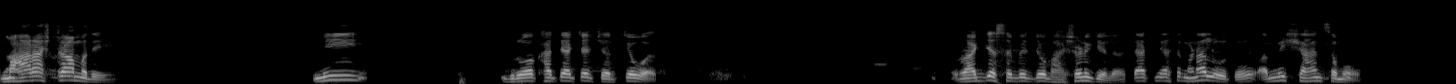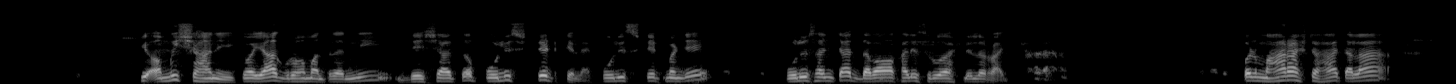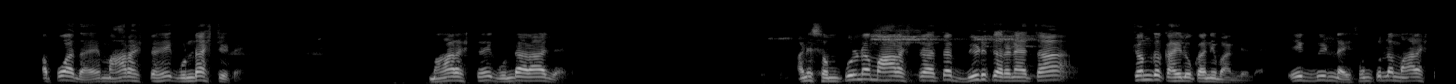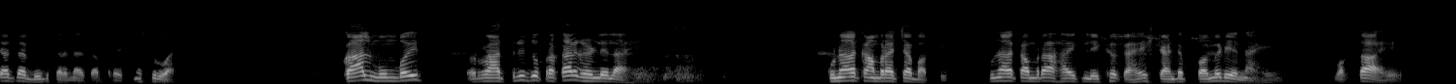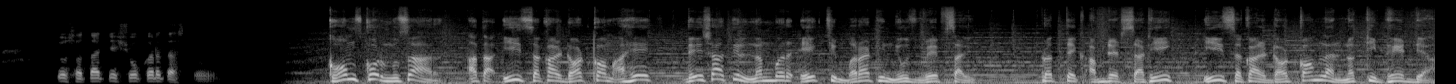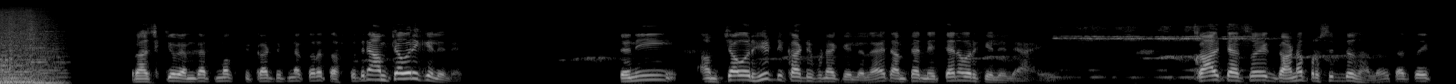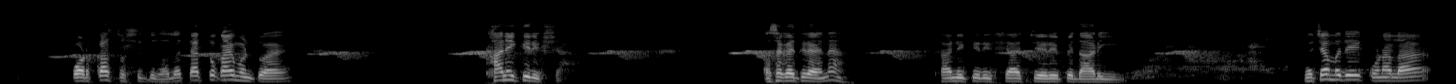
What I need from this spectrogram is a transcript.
महाराष्ट्रामध्ये मी गृह खात्याच्या चर्चेवर राज्यसभेत जो भाषण केलं त्यात मी असं म्हणालो होतो अमित शहांसमोर की अमित शहानी किंवा या गृहमंत्र्यांनी देशाचं पोलीस स्टेट केलंय. पोलीस स्टेट म्हणजे पोलिसांच्या दबावाखाली सुरू असलेलं राज्य. पण महाराष्ट्र हा त्याला अपवाद आहे. महाराष्ट्र हे गुंडा स्टेट आहे. महाराष्ट्र हे गुंडा राज आहे. आणि संपूर्ण महाराष्ट्राचा बीड करण्याचा चंग काही लोकांनी बांधलेला आहे. एक बीड नाही संपूर्ण महाराष्ट्राचा बीड करण्याचा प्रयत्न सुरू आहे. काल मुंबईत रात्री जो प्रकार घडलेला आहे कुणाल कामराच्या बाबतीत कुणाल कामरा हा एक लेखक आहे स्टँडअप कॉमेडियन आहे वक्ता आहे. तो स्वतःचे शो करत असतो. कॉमस्कोरनुसार आता ई सकाळ डॉट कॉम आहे देशातील नंबर एक ची मराठी न्यूज वेबसाईट प्रत्येक अपडेटसाठी ई सकाळ डॉट कॉम ला नक्की भेट द्या. राजकीय व्यंगात्मक टीका टिप्पण्या करत असतो. त्याने आमच्यावरही केलेल्या आहेत. त्यांनी आमच्यावरही टीका टिप्पण्या केलेल्या आहेत. आमच्या नेत्यांवर केलेल्या आहेत. काल त्याचं एक गाणं प्रसिद्ध झालं. त्याचं एक पॉडकास्ट प्रसिद्ध झालं त्यात तो काय म्हणतोय खाने की रिक्षा. असं काहीतरी आहे ना? खाने की रिक्षा चेहरे पे दाढी. ह्याच्यामध्ये कोणाला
